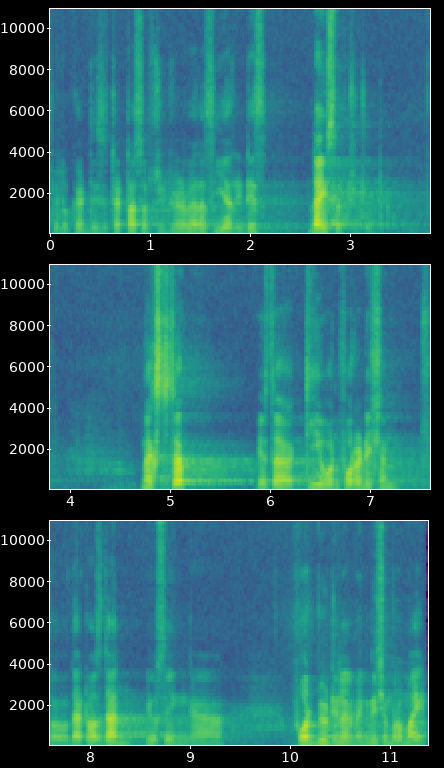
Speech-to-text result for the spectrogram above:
if you look at this is tetra substituted whereas here it is di substituted. Next step is the key 1 4 addition. So, that was done using uh, 4 butenyl magnesium bromide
